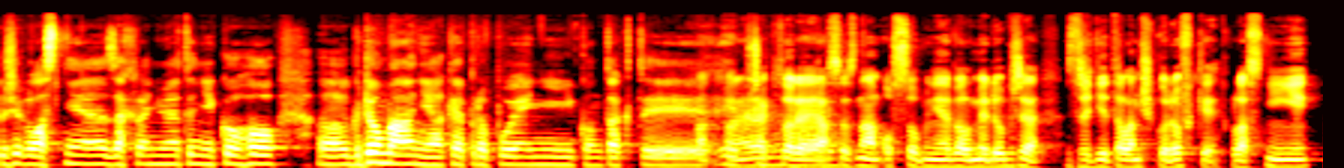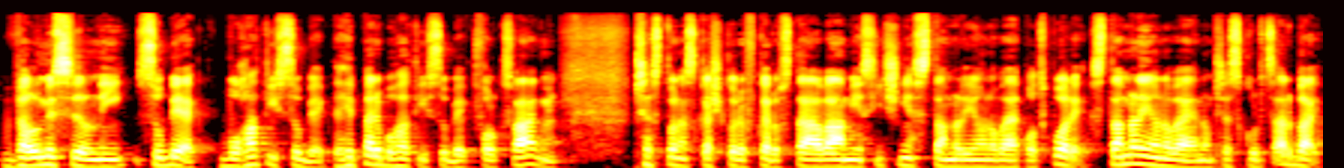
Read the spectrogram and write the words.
eh, že vlastně zachraňujete někoho, kdo má nějaké propojení, kontakty? Pane redaktore, já se znám osobně velmi dobře s ředitelem Škodovky. Vlastní velmi silný subjekt, bohatý subjekt, hyperbohatý subjekt Volkswagen. Přesto dneska Škodovka dostává měsíčně 100 milionové podpory. 100 milionové jenom přes Kurzarbeit.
